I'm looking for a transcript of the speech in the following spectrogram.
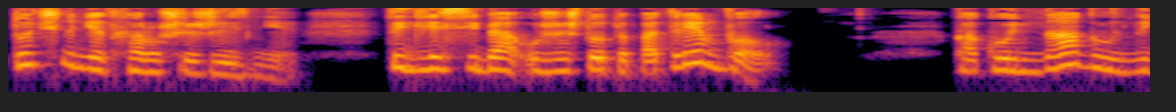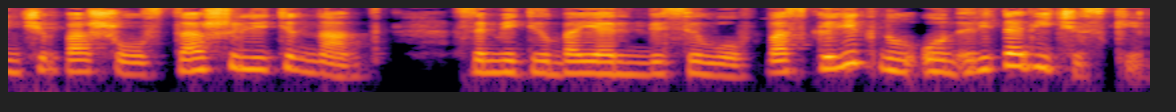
Точно нет хорошей жизни? Ты для себя уже что-то потребовал?» Какой наглый нынче пошел старший лейтенант, — заметил боярин Веселов. Воскликнул он риторически.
